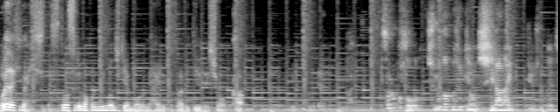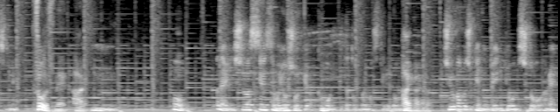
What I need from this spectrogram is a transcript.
親だけが必死です。どうすれば本人も受験モードに入ることができるでしょうかそれこそ中学受験を知らないっていう状態ですよね。そうですね。はい。うん。もう、ね、石橋先生も幼少期は雲に言ってたと思いますけれども、はいはいはい。中学受験の勉強の指導がね、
